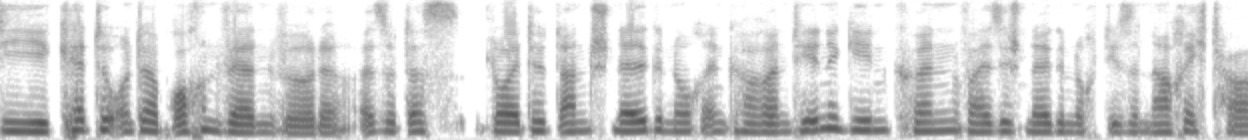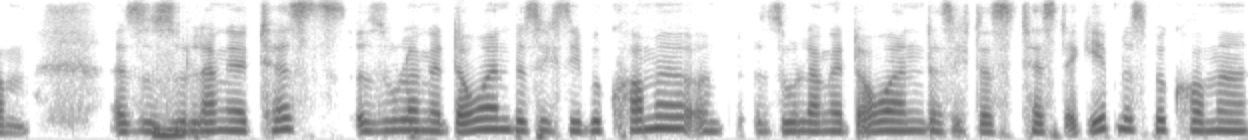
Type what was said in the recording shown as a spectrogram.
die Kette unterbrochen werden würde. Also dass Leute dann schnell genug in Quarantäne gehen können, weil sie schnell genug diese Nachricht haben. Also mhm. solange Tests so lange dauern, bis ich sie bekomme und so lange dauern, dass ich das Testergebnis bekomme,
